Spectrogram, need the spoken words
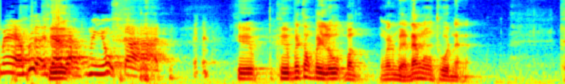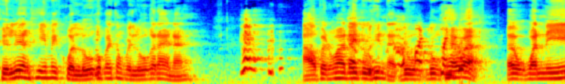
แม่เพื่อคืจะอแบบมีโอกาส คือคือไม่ต้องไปรู้มันมันเหมือนนักลงทุนอะ คือเรื่องที่ไม่ควรรู้ก็ไม่ต้องไปรู้ก็ได้นะ เอาเป็นว่าได้ดูที่ไหนดูมันดูมันแค่ว่า เออวันนี้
